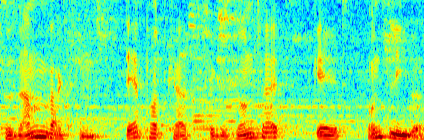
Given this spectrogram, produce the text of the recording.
Zusammenwachsen, der Podcast für Gesundheit, Geld und Liebe.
